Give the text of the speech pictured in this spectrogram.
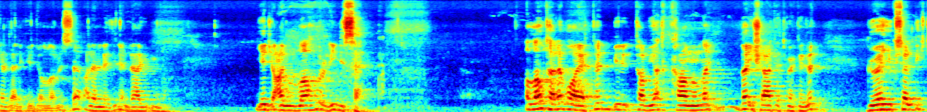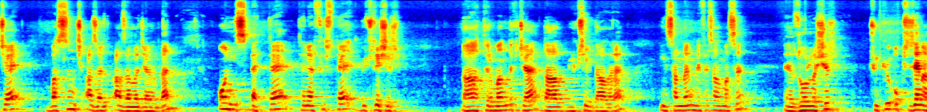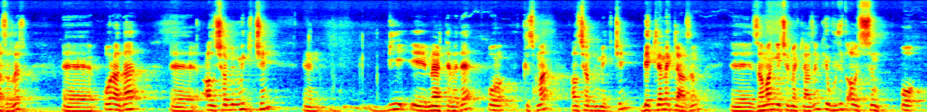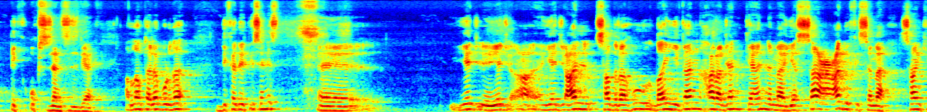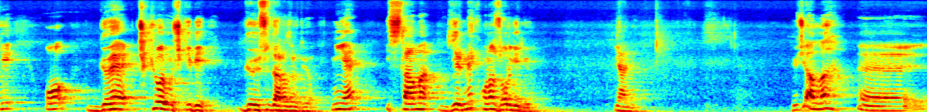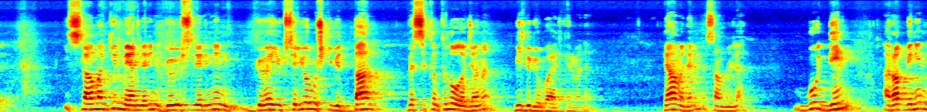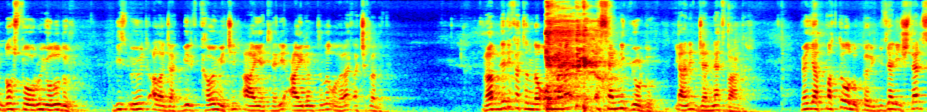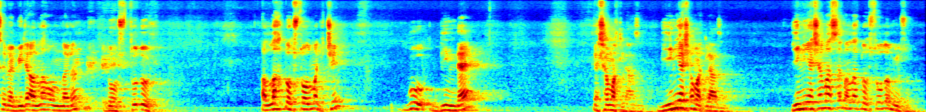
Kezalike yecallahu ise alellezine la yu'minun. Yec'alullahu ridse. Allahu Teala bu ayette bir tabiat kanununa da işaret etmektedir. Göğe yükseldikçe basınç azal- azalacağından o nispette teneffüs de güçleşir. Dağa tırmandıkça dağ, yüksek dağlara insanların nefes alması e, zorlaşır. Çünkü oksijen azalır. E, orada e, alışabilmek için e, bir e, mertebede o kısma alışabilmek için beklemek lazım. E, zaman geçirmek lazım ki vücut alışsın o ek, oksijensizliğe. Allahu Teala burada dikkat ettiyseniz e, yec- yec'al sadrahu dayyigan haracan keennema yessa'adu fis sema sanki o göğe çıkıyormuş gibi göğsü daralır diyor. Niye? İslam'a girmek ona zor geliyor. Yani Yüce Allah eee, İslam'a girmeyenlerin göğüslerinin göğe yükseliyormuş gibi dar ve sıkıntılı olacağını bildiriyor bu ayet-i kerimede. Devam edelim. Estağfirullah. Bu din Rabbinin dosdoğru yoludur. Biz öğüt alacak bir kavim için ayetleri ayrıntılı olarak açıkladık. Rableri katında onlara esenlik yurdu yani cennet vardır. Ve yapmakta oldukları güzel işler sebebiyle Allah onların dostudur. Allah dostu olmak için bu dinde yaşamak lazım. Dini yaşamak lazım. Dini yaşamazsan Allah dostu olamıyorsun.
